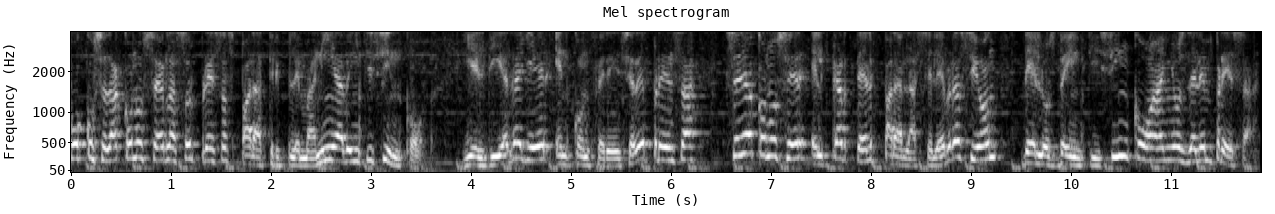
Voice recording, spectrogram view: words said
poco se da a conocer las sorpresas para Triple Manía 25 y el día de ayer en conferencia de prensa se dio a conocer el cartel para la celebración de los 25 años de la empresa.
